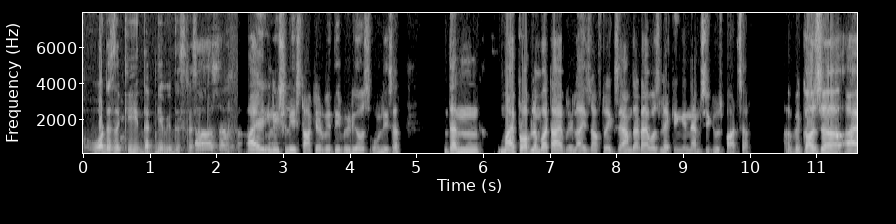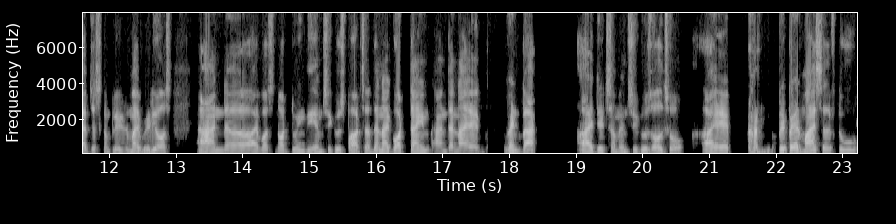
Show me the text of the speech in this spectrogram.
What is the key that gave you this result? Uh, sir, I initially started with the videos only, sir. Then my problem, what I have realized after exam that I was lacking in MCQs part, sir, Uh, because uh, I have just completed my videos and uh, I was not doing the MCQs part, sir. Then I got time and then I went back. I did some MCQs also. I prepared myself to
